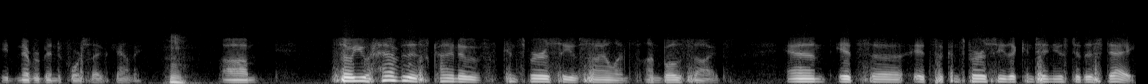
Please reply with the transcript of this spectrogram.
He'd never been to Forsyth County. Hmm. Um, so you have this kind of conspiracy of silence on both sides and it's a, it's a conspiracy that continues to this day.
